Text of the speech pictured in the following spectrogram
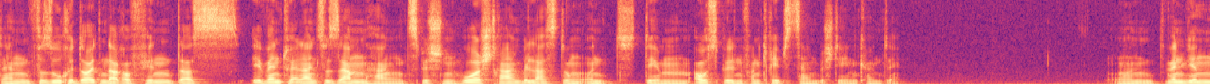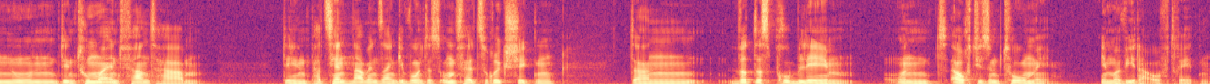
Denn Versuche deuten darauf hin, dass eventuell ein Zusammenhang zwischen hoher Strahlenbelastung und dem Ausbilden von Krebszellen bestehen könnte. Und wenn wir nun den Tumor entfernt haben, den Patienten aber in sein gewohntes Umfeld zurückschicken, dann wird das Problem und auch die Symptome immer wieder auftreten.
